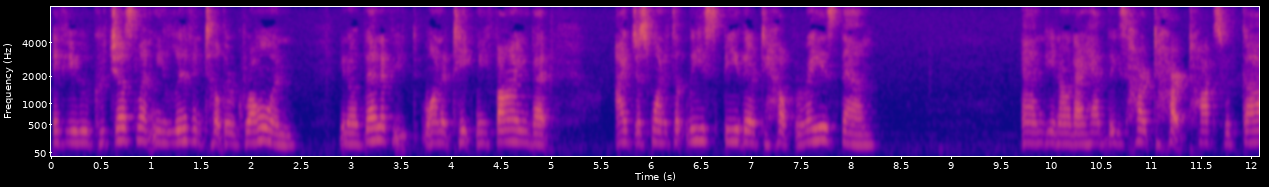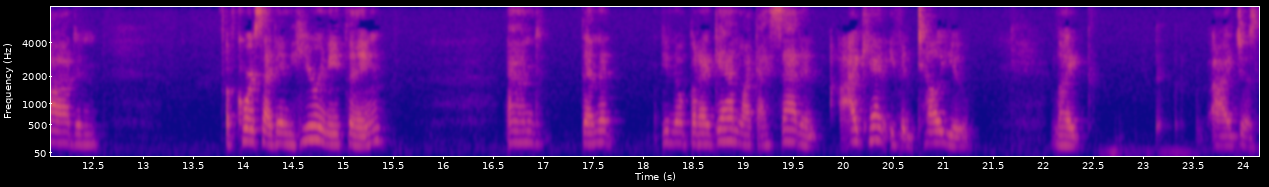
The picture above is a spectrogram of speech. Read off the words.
if you could just let me live until they're growing, you know, then if you want to take me, fine. But I just wanted to at least be there to help raise them. And, you know, and I had these heart to heart talks with God. And of course, I didn't hear anything. And then it, you know, but again, like I said, and I can't even tell you, like, I just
